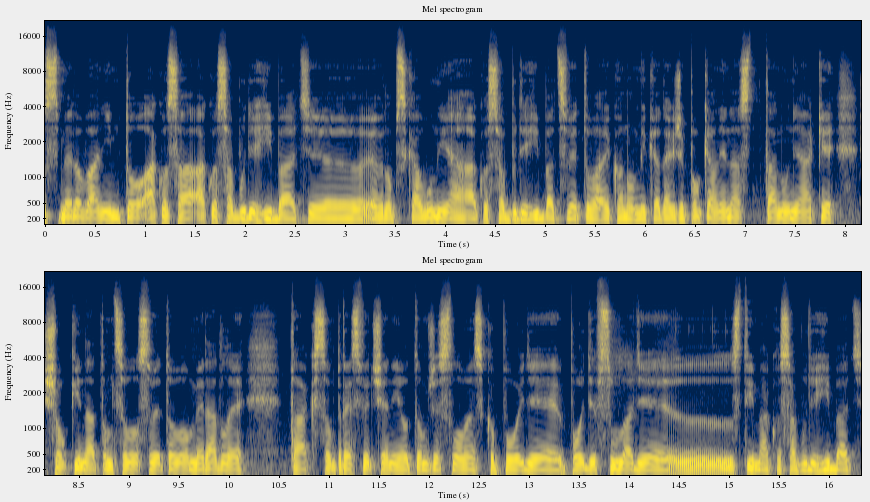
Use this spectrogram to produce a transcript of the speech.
smerovaním to, ako sa, ako sa bude hýbať Európska únia, ako sa bude hýbať svetová ekonomika. Takže pokiaľ nenastanú nejaké šoky na tom celosvetovom meradle, tak som presvedčený o tom, že Slovensko pôjde, pôjde v súlade s tým, ako sa bude hýbať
